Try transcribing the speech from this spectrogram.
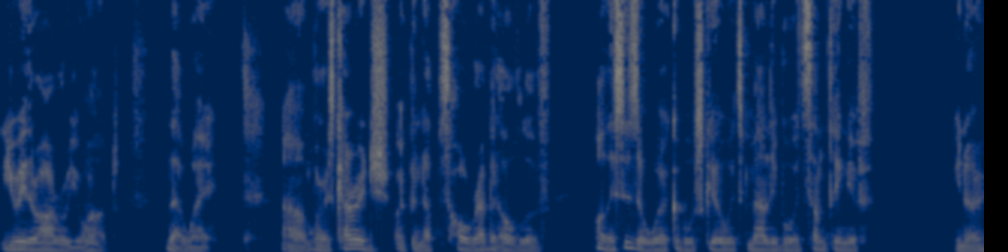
you either are or you aren't that way. Um, whereas courage opened up this whole rabbit hole of, oh, this is a workable skill. It's malleable. It's something if, you know.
